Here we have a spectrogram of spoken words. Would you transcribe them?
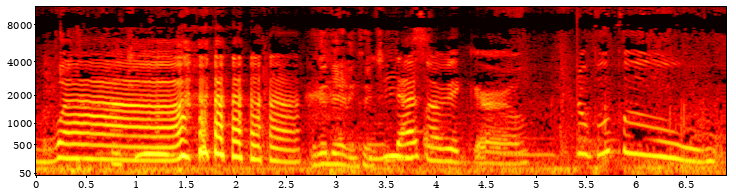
Wow. Look at daddy. Say cheese. That's my big girl. Little boo boo.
